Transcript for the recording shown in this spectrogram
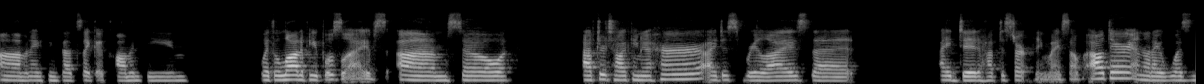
um, and i think that's like a common theme with a lot of people's lives um, so after talking to her i just realized that i did have to start putting myself out there and that i was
